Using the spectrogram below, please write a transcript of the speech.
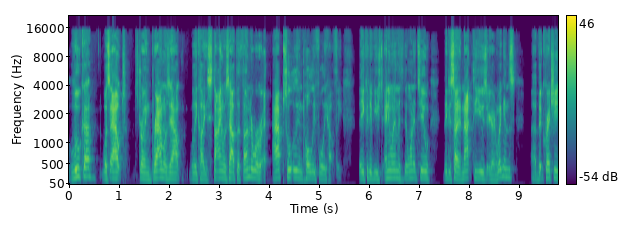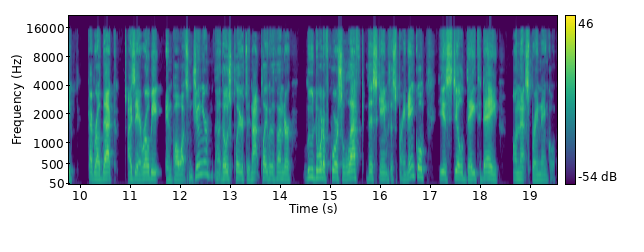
Luka was out. Sterling Brown was out. Willie Cauley Stein was out. The Thunder were absolutely and totally fully healthy. They could have used anyone that they wanted to. They decided not to use Aaron Wiggins, uh, Vit Krejci, Gabriel Deck, Isaiah Roby, and Paul Watson Jr. Uh, those players did not play for the Thunder. Lu Dort, of course, left this game with a sprained ankle. He is still day to day on that sprained ankle.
